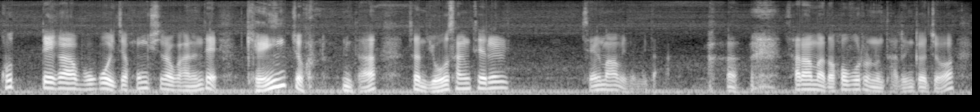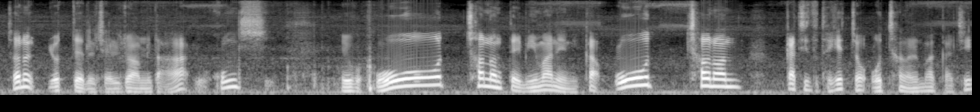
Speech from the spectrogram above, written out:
그때가 보고 이제 홍시라고 하는데 개인적으로입니다. 전 요 상태를 제일 마음에 듭니다. 사람마다 호불호는 다른 거죠. 저는 요 때를 제일 좋아합니다. 요 홍시. 그리고 5천원대 미만이니까 5천원까지도 되겠죠. 5천 얼마까지.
